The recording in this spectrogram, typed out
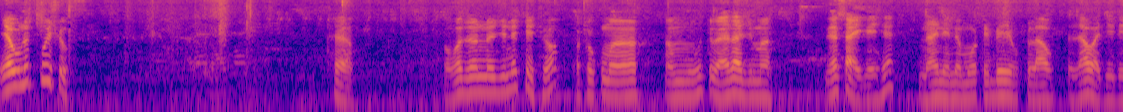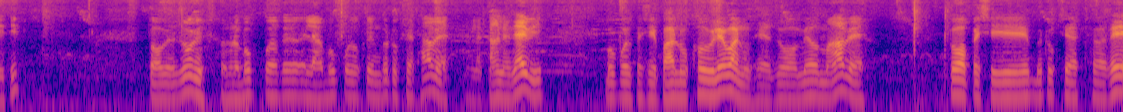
એવું નથી પૂછ્યું? છે વજન હજી નથી થયો? ટૂંકમાં આમ હું તો હરાજીમાં વેસાઈ ગઈ છે. નાની ને મોટી બે લાવ જવા દીધી હતી. તો હવે જોઈશ હમણાં બપોર એટલે બપોર કરીને બટુક સેટ આવે, એટલે કાણે જ આવી. બપોર પછી ભાનું ખવું લેવાનું છે. જો મેળમાં આવે, તો પછી બટુક સેટ રહે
